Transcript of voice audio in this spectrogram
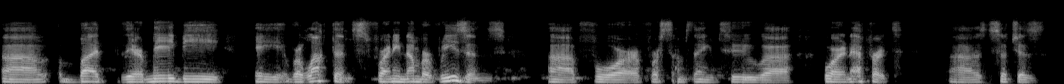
but there may be a reluctance for any number of reasons uh, for for something to uh, or an effort uh, such as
